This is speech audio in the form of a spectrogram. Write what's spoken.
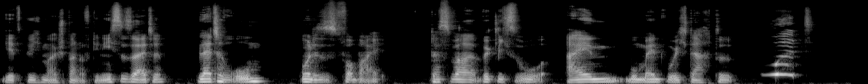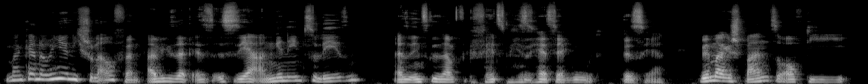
jetzt bin ich mal gespannt auf die nächste Seite, blättere um und es ist vorbei. Das war wirklich so ein Moment, wo ich dachte, man kann doch hier nicht schon aufhören. Aber wie gesagt, es ist sehr angenehm zu lesen. Also insgesamt gefällt es mir sehr, sehr gut bisher. Bin mal gespannt so auf die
